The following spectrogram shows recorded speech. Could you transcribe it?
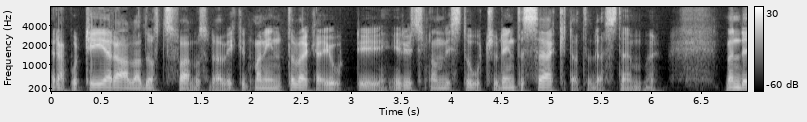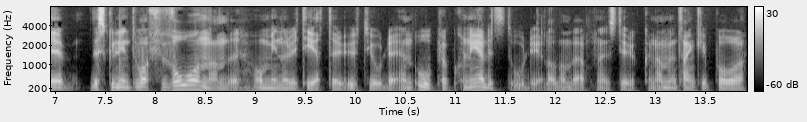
rapportera alla dödsfall och sådär, vilket man inte verkar ha gjort i, i Ryssland i stort. Så det är inte säkert att det där stämmer. Men det, det, skulle inte vara förvånande om minoriteter utgjorde en oproportionerligt stor del av de väpnade styrkorna med tanke på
